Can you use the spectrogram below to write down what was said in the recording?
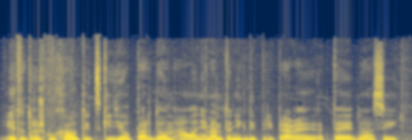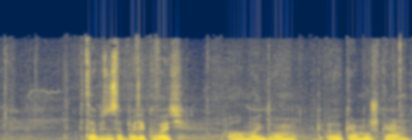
je to trošku chaotický diel, pardon, ale nemám to nikdy pripravené, tak to je jedno asi. Chcela by som sa poďakovať uh, mojim dvom uh, kamoškám.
